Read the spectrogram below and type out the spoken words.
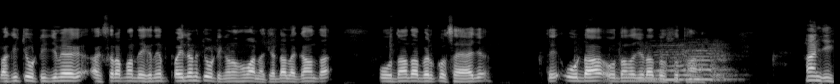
ਬਾਕੀ ਝੋਟੀ ਜਿਵੇਂ ਅਕਸਰ ਆਪਾਂ ਦੇਖਦੇ ਹਾਂ ਪਹਿਲਾਂ ਝੋਟੀਆਂ ਨੂੰ ਹਵਾਨਾ ਚੱਡਾ ਲੱਗਾ ਹੁੰਦਾ ਉਦਾਂ ਦਾ ਬਿਲਕੁਲ ਸਹਿਜ। ਤੇ ਉਦਾਂ ਉਦਾਂ ਦਾ ਜਿਹੜਾ ਦੋਸਤੋ ਥਾਣ। ਹਾਂਜੀ।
